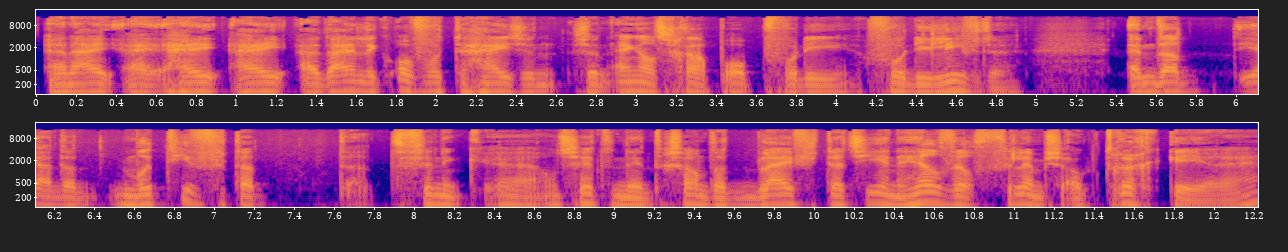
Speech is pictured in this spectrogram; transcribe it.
en hij, hij, hij, hij, uiteindelijk offert hij zijn, zijn engelschap op voor die, voor die liefde. En dat, ja, dat motief, dat, dat vind ik ontzettend interessant. Dat, blijf, dat zie je in heel veel films ook terugkeren, hè?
